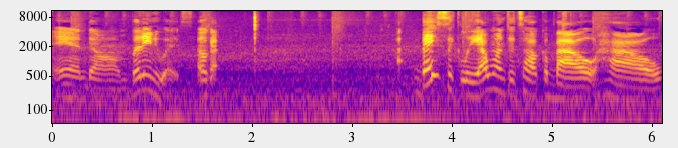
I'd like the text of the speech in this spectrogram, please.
And um, but anyways, okay. Basically, I wanted to talk about how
